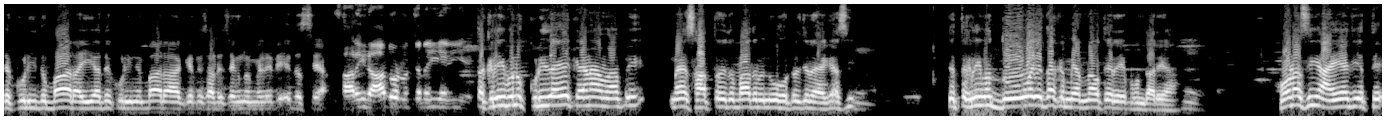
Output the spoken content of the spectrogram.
ਤੇ ਕੁੜੀ ਤੋਂ ਬਾਹਰ ਆਈ ਆ ਤੇ ਕੁੜੀ ਨੇ ਬਾਹਰ ਆ ਕੇ ਤੇ ਸਾਡੇ ਸਿੰਘ ਨੂੰ ਮਿਲੇ ਤੇ ਇਹ ਦੱਸਿਆ। ਸਾਰੀ ਰਾਤ ਹੋਟਲ ਚ ਰਹੀ ਹੈ ਜੀ ਇਹ। ਤਕਰੀਬਨ ਕੁੜੀ ਦਾ ਇਹ ਕਹਿਣਾ ਵਾ ਵੀ ਮੈਂ 7 ਵਜੇ ਤੋਂ ਬਾਅਦ ਮੈਨੂੰ ਹੋਟਲ 'ਚ ਲੈ ਗਿਆ ਸੀ। ਤੇ ਤਕਰੀਬਨ 2 ਵਜੇ ਤੱਕ ਮੇਰੇ ਨਾਲ ਉੱਥੇ ਰੇਪ ਹੁੰਦਾ ਰਿਹਾ। ਹੁਣ ਅਸੀਂ ਆਏ ਆ ਜੀ ਇੱਥੇ।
